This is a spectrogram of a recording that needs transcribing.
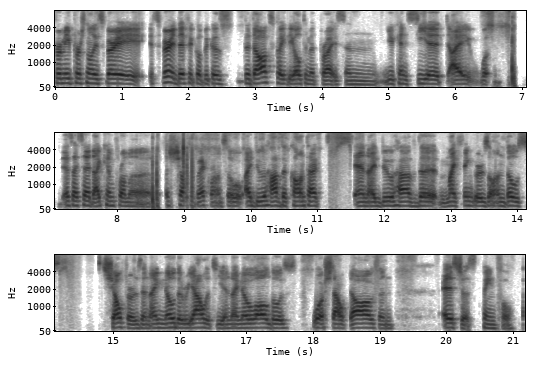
for me personally it's very it's very difficult because the dogs pay the ultimate price and you can see it. I as i said i come from a, a shelter background so i do have the contacts and i do have the my fingers on those shelters and i know the reality and i know all those washed out dogs and it's just painful.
